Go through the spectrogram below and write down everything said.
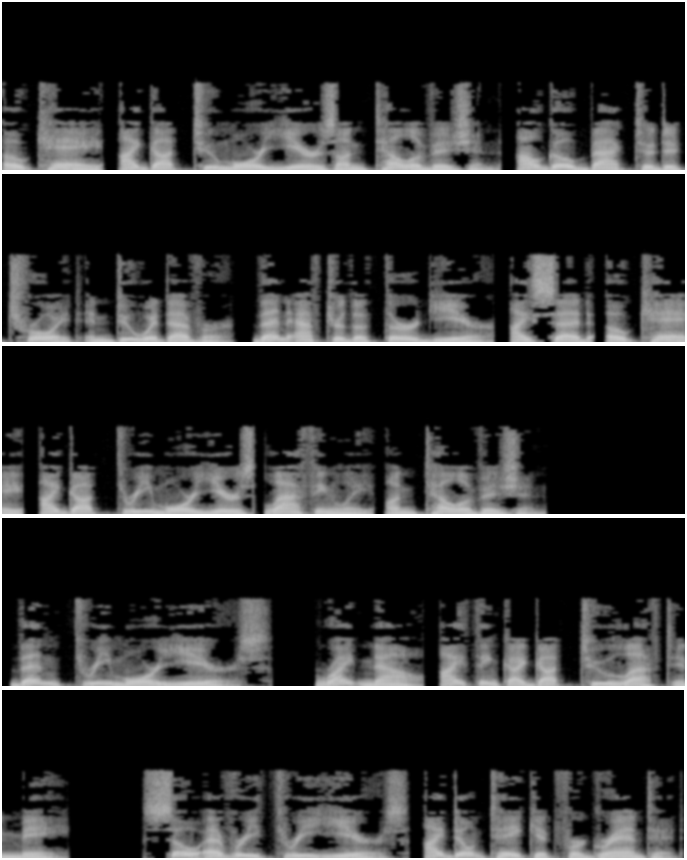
okay, I got two more years on television, I'll go back to Detroit and do whatever, then after the third year, I said, okay, I got three more years laughingly on television. Then three more years. Right now, I think I got two left in me. So every three years, I don't take it for granted.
